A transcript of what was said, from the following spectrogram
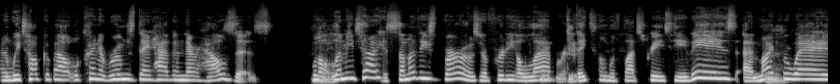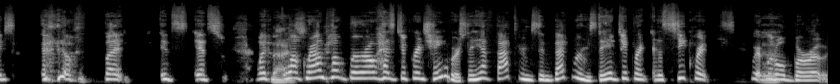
and we talk about what kind of rooms they have in their houses. Well, Mhm. let me tell you, some of these burrows are pretty elaborate. They come with flat screen TVs and microwaves, but it's, it's what, Nice. well, Groundhog Burrow has different chambers. They have bathrooms and bedrooms. They have different uh, secret, secret Yeah. little burrow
